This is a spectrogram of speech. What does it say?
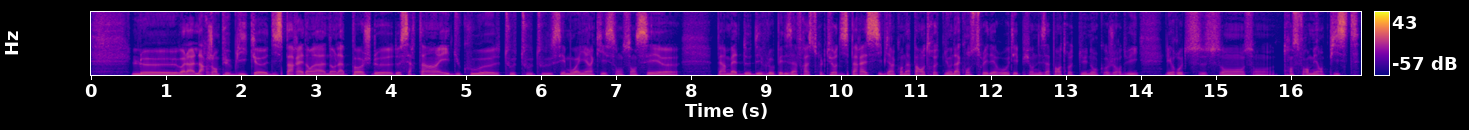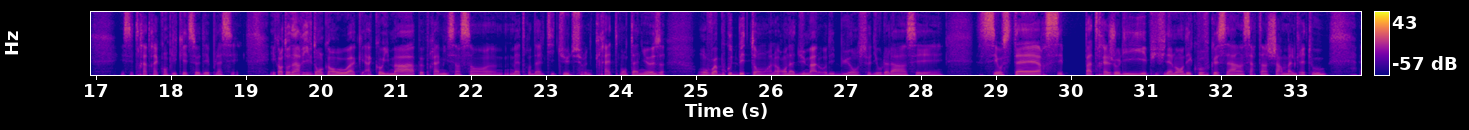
le, voilà, l'argent public disparaît dans la, dans la poche de, certains et du coup, tous ces moyens qui sont censés permettre de développer des infrastructures disparaissent, si bien qu'on n'a pas entretenu, on a construit des routes et puis on ne les a pas entretenues. Donc aujourd'hui, les routes se sont, sont transformées en pistes et c'est très très compliqué de se déplacer. Et quand on arrive donc en haut à, à Koima, à peu près à 1500 euh, mètres d'altitude, sur une crête montagneuse, on voit beaucoup de béton. Alors on a du mal au début, on se dit, oulala, c'est austère, c'est pas très joli. Et puis finalement, on découvre que ça a un certain charme malgré tout.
